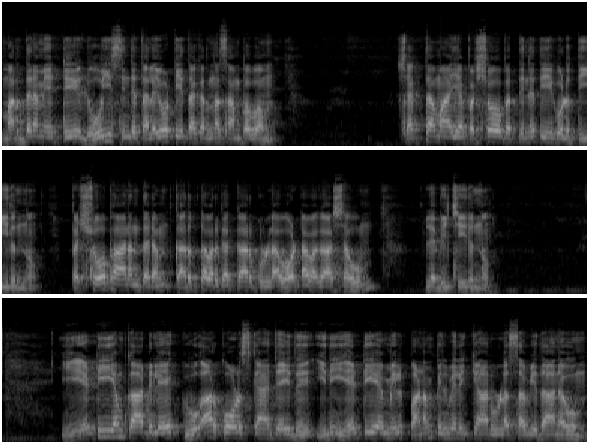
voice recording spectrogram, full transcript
മർദ്ദനമേറ്റ് ലൂയിസിന്റെ തലയോട്ടി തകർന്ന സംഭവം ശക്തമായ പ്രക്ഷോഭത്തിന് തീകൊളുത്തിയിരുന്നു പ്രക്ഷോഭാനന്തരം കറുത്ത വർഗക്കാർക്കുള്ള വോട്ടവകാശവും ലഭിച്ചിരുന്നു. എ ടി എം കാർഡിലെ ക്യു ആർ കോഡ് സ്കാൻ ചെയ്ത് ഇനി എ ടി എമ്മിൽ പണം പിൻവലിക്കാനുള്ള സംവിധാനവും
